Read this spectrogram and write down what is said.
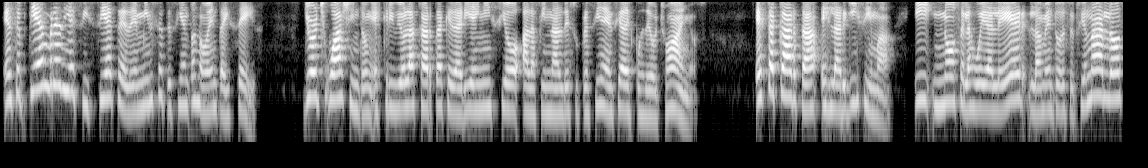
En septiembre 17 de 1796, George Washington escribió la carta que daría inicio a la final de su presidencia después de ocho años. Esta carta es larguísima y no se las voy a leer, lamento decepcionarlos,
